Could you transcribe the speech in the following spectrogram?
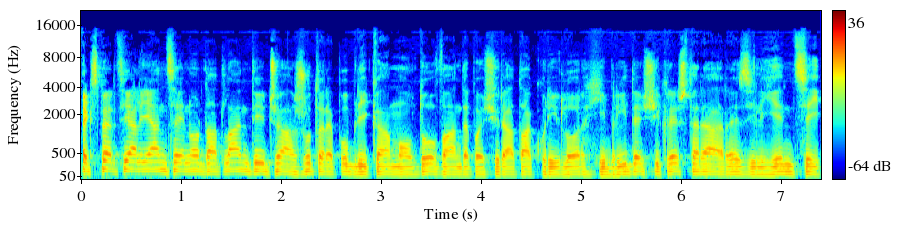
Experții Alianței Nord-Atlantice ajută Republica Moldova în depășirea atacurilor hibride și creșterea rezilienței,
